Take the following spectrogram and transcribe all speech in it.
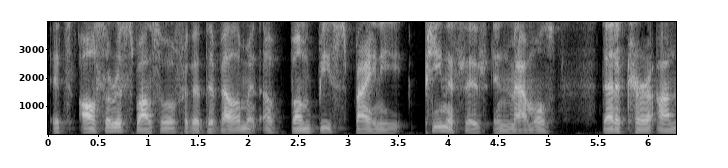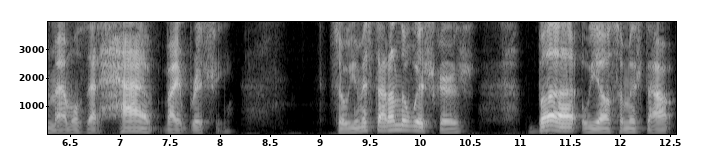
it's also responsible for the development of bumpy, spiny penises in mammals that occur on mammals that have vibrissae. So we missed out on the whiskers, but we also missed out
